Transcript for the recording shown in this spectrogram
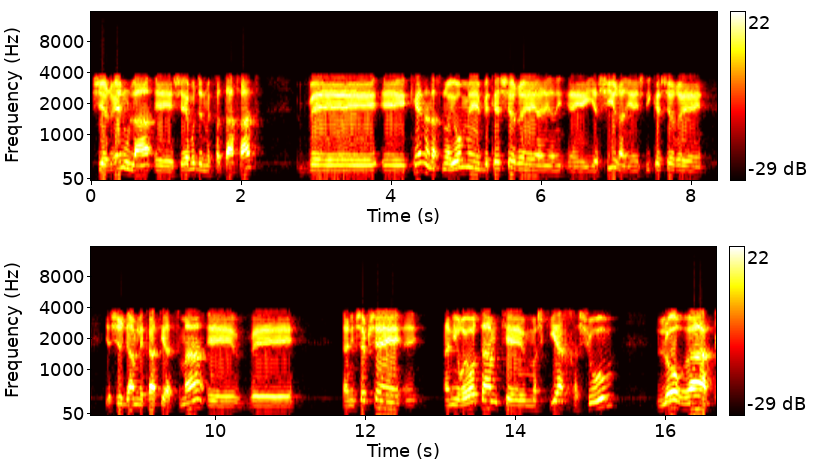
שהראינו לה שאבוג'ן מפתחת. וכן, אנחנו היום אה, בקשר אה, אה, ישיר, יש לי קשר ישיר גם לקטי עצמה, ואני חושב שאני רואה אותם כמשקיע חשוב, לא רק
